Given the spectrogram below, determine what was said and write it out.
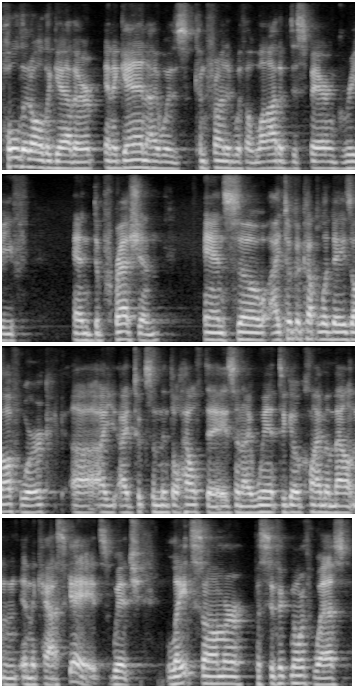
pulled it all together. And again, I was confronted with a lot of despair and grief and depression. And so I took a couple of days off work. Uh, I, I, took some mental health days and I went to go climb a mountain in the Cascades, which late summer, Pacific Northwest,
